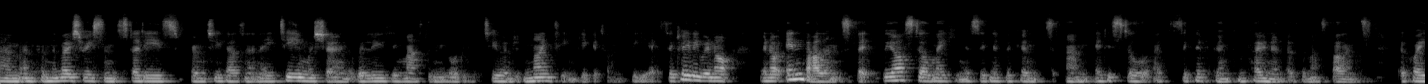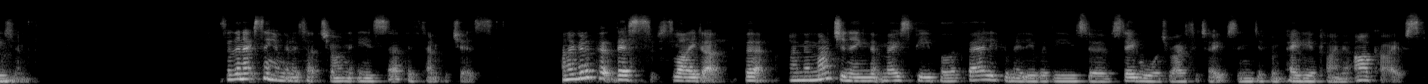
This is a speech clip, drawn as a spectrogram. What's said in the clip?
um, and from the most recent studies from 2018, we're showing that we're losing mass in the order of 219 gigatons per year. So clearly we're not, we're not in balance, but we are still making a significant, um, it is still a significant component of the mass balance equation. So the next thing I'm going to touch on is surface temperatures. And I'm going to put this slide up, but I'm imagining that most people are fairly familiar with the use of stable water isotopes in different paleoclimate archives.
